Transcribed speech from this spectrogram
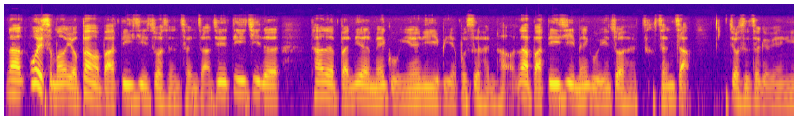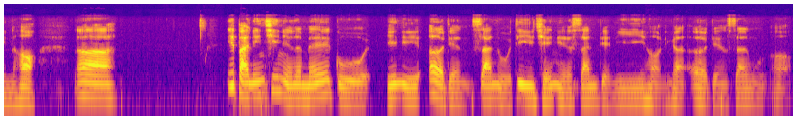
那为什么有办法把第一季做成成长？其实第一季的它的本业的每股营业利益也不是很好，那把第一季每股盈做成成长，就是这个原因哈。那一百零七年的每股盈利二点三五，低于前年的三点一一哈。你看二点三五哦，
